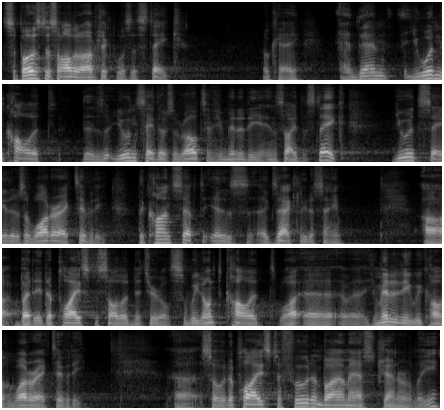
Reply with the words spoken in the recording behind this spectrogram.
Suppose the solid object was a steak, okay? And then you wouldn't call it, you wouldn't say there's a relative humidity inside the steak. You would say there's a water activity. The concept is exactly the same, uh, but it applies to solid materials. So we don't call it uh, uh, humidity, we call it water activity. Uh, so it applies to food and biomass generally.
